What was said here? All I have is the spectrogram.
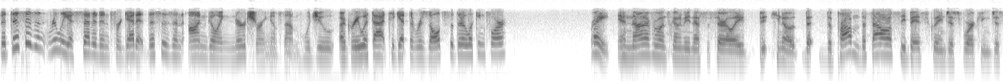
but this isn't really a set it and forget it. This is an ongoing nurturing of them. Would you agree with that to get the results that they're looking for? Right, and not everyone's going to be necessarily, you know, the the problem, the fallacy, basically, in just working, just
